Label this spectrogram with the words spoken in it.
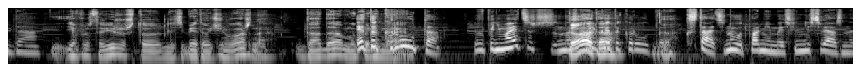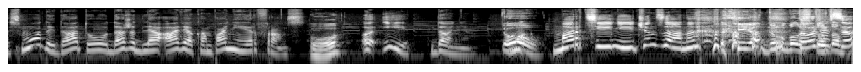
да, Я просто вижу, что для тебя это очень важно. Да-да, мы это понимаем. круто. Вы понимаете, насколько да, это круто? да. Кстати, ну вот помимо, если не связанной с модой, да, то даже для авиакомпании Air France. О, Э, И, Даня, Оу, Ма- Мартини и Чинзана. я думал, Тоже что там все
